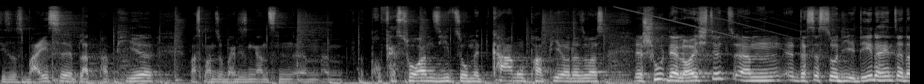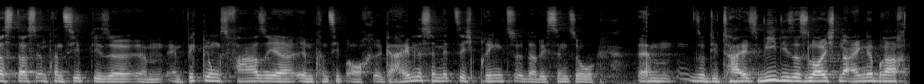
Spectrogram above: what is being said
dieses weiße Blatt Papier, was man so bei diesen ganzen ähm, ähm, Professoren sieht, so mit Karo-Papier oder sowas. Der Schuh, der leuchtet. Ähm, das ist so die Idee dahinter, dass das im Prinzip diese ähm, Entwicklungsphase ja im Prinzip auch äh, Geheimnisse mit sich bringt. Dadurch sind so, ähm, so Details wie dieses Leuchten eingebracht.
